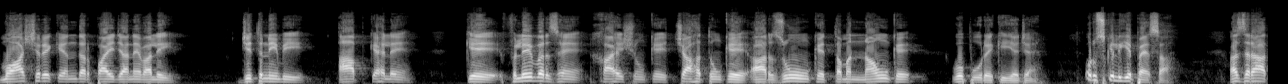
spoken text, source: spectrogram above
معاشرے کے اندر پائی جانے والی جتنی بھی آپ کہہ لیں کہ فلیورز ہیں، خواہشوں کے، چاہتوں کے، آرزوؤں کے، تمناؤں کے، وہ پورے کیے جائیں۔ اور اس کے لیے پیسہ۔ حضرات،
